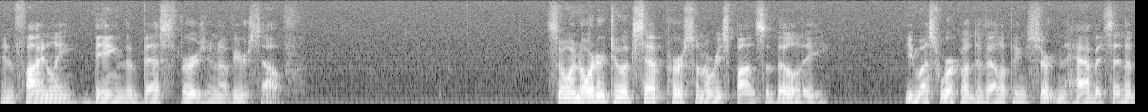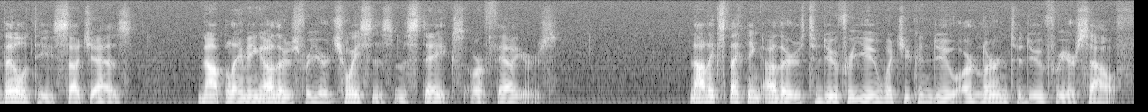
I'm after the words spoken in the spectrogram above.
and finally, being the best version of yourself. So in order to accept personal responsibility, you must work on developing certain habits and abilities such as not blaming others for your choices, mistakes, or failures. Not expecting others to do for you what you can do or learn to do for yourself.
